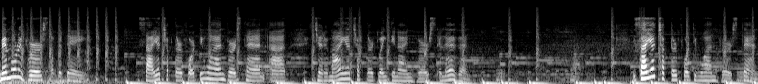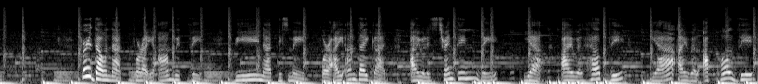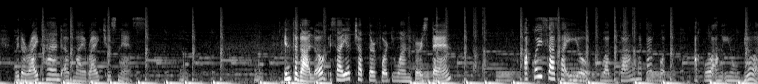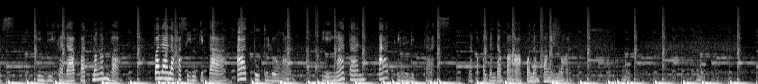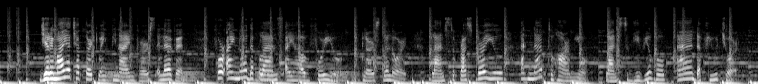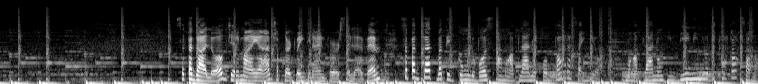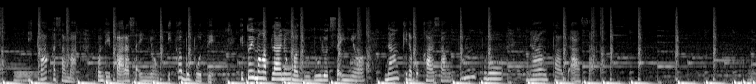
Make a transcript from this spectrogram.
Memory verse of the day Isaiah chapter 41 verse 10 at Jeremiah chapter 29 verse 11. Isaiah chapter 41 verse 10 Fear thou not, for I am with thee. Be not dismayed, for I am thy God. I will strengthen thee. Yeah, I will help thee. Yeah, I will uphold thee with the right hand of my righteousness. In Tagalog, Isaiah chapter 41 verse 10, Ako'y sasa iyo, huwag kang matakot. Ako ang iyong Diyos. Hindi ka dapat mangamba. Palalakasin kita at tutulungan. Iingatan at ililigtas. Napakagandang pangako ng Panginoon. Jeremiah chapter 29 verse 11 For I know the plans I have for you, declares the Lord, plans to prosper you and not to harm you, plans to give you hope and a future. Sa Tagalog, Jeremiah chapter 29 verse 11, sapagkat batid kong lubos ang mga plano ko para sa inyo, mga planong hindi ninyo ikakasama, ikakasama, kundi para sa inyong ikabubuti. Ito'y mga planong magdudulot sa inyo ng kinabukasang punong-puno ng pag-asa.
